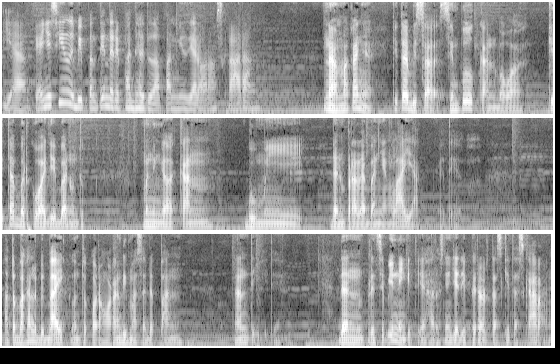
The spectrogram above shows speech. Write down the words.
ya kayaknya sih lebih penting daripada 8 miliar orang sekarang. Nah, makanya kita bisa simpulkan bahwa kita berkewajiban untuk meninggalkan bumi dan peradaban yang layak gitu ya. Atau bahkan lebih baik untuk orang-orang di masa depan nanti gitu ya. Dan prinsip ini gitu ya harusnya jadi prioritas kita sekarang.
